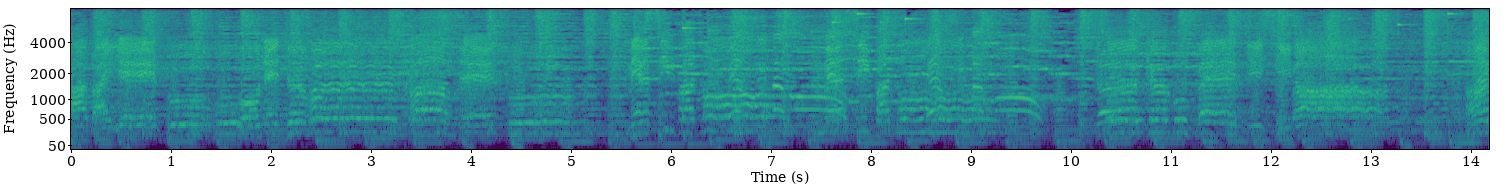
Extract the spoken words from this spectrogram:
Travailler pour vous, on est heureux comme des fous. Merci patron, merci patron, merci patron. Ce que vous faites ici-bas, un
